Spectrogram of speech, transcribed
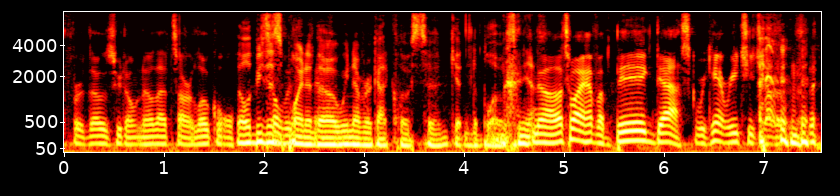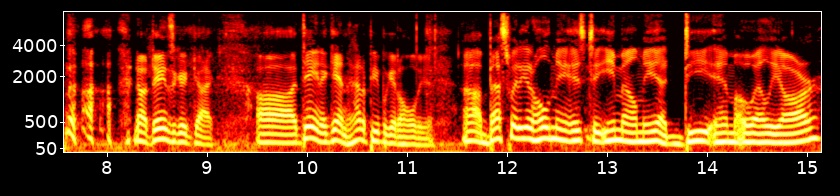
For those who don't know, that's our local. They'll be disappointed, station. though. We never got close to getting to blows. Yeah. No, that's why I have a big desk. We can't reach each other. no, Dane's a good guy. Uh, Dane, again, how do people get a hold of you? Uh, best way to get a hold of me is to email me at dmoler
